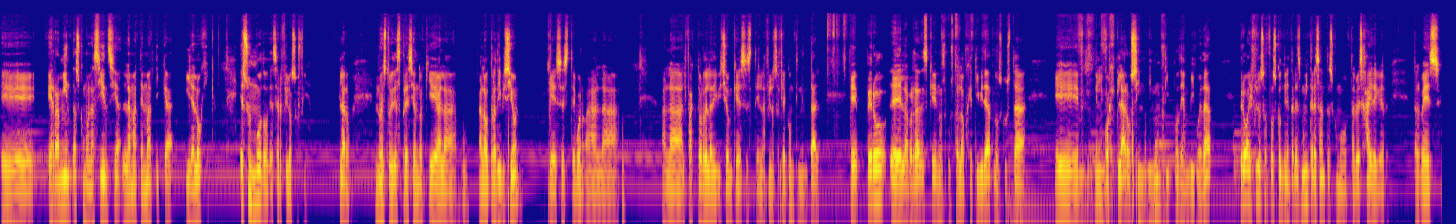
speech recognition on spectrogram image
eh, herramientas como la ciencia, la matemática y la lógica es un modo de hacer filosofía. Claro, no estoy despreciando aquí a la, otra división, que es este, bueno, a la, al factor de la división que es este, la filosofía continental. Eh, pero eh, la verdad es que nos gusta la objetividad, nos gusta eh, el lenguaje claro, sin ningún tipo de ambigüedad. Pero hay filósofos continentales muy interesantes como tal vez Heidegger, tal vez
